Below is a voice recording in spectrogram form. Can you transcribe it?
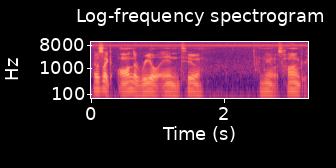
That was like on the reel end too. I mean, I was hungry.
